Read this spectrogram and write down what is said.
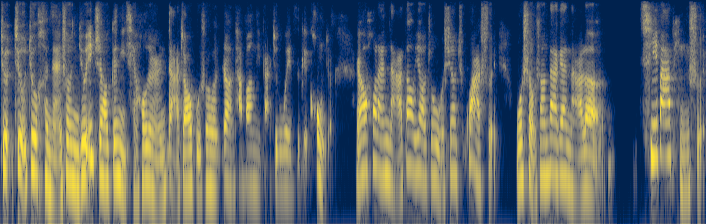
就就就很难受，你就一直要跟你前后的人打招呼，说让他帮你把这个位子给空着。然后后来拿到药之后，我是要去挂水，我手上大概拿了七八瓶水。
